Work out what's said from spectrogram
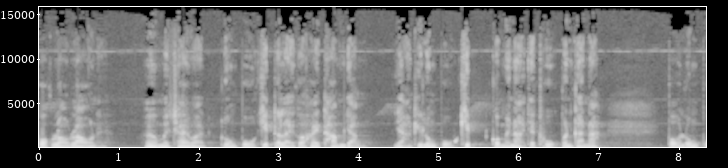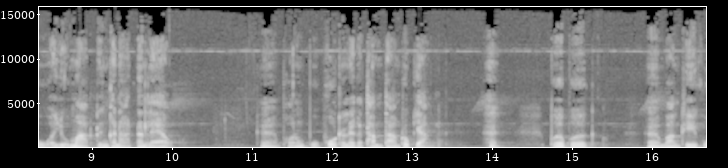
พวกเราเราเนี่ยไม่ใช่ว่าหลวงปู่คิดอะไรก็ให้ทำอย่าง อย่างที่หลวงปู่คิดก็ไม่น่าจะถูกเหมือนกันนะเพราะว่าหลวงปู่อายุมากถึงขนาดนั้นแล้วอพอหลวงปู่พูดอะไรก็ทำตามทุกอย่างเผลอเผลอบางทีครู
